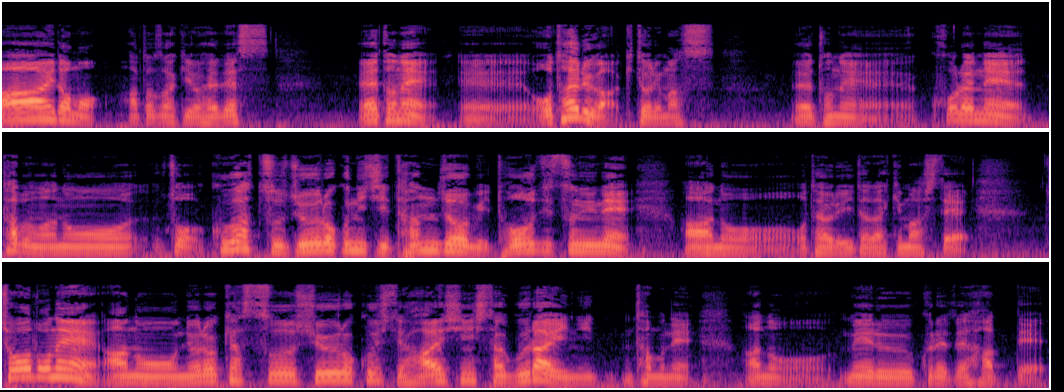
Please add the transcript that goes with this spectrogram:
はい、どうも、畑崎洋平です。えっ、ー、とね、えー、お便りが来ております。えっ、ー、とね、これね、多分あのーそう、9月16日誕生日当日にね、あのお便りいただきまして、ちょうどね、あのニョロキャス収録して配信したぐらいに、多分ね、あのメールくれてはって、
